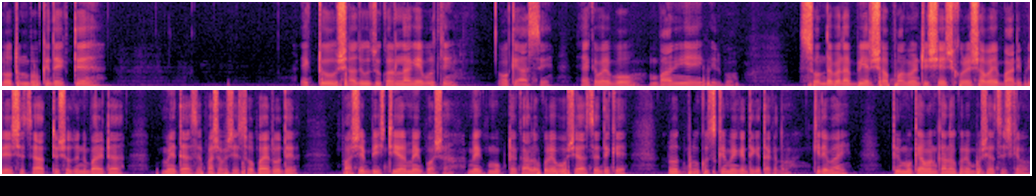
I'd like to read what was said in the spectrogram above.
নতুন বউকে দেখতে একটু সাজুগুজু করার লাগে বুঝলি? ওকে আসছি। একেবারে বউ বানিয়েই ফিরবো। সন্ধ্যাবেলা বিয়ের সব ফর্মালিটি শেষ করে সবাই বাড়ি ফিরে এসেছে। আত্মীয় স্বজনের বাড়িটা মেতে আছে। পাশাপাশি সোফায় রোদের পাশে বৃষ্টি আর মেঘ বসা। মেঘ মুখটা কালো করে বসে আছে দেখে রোদ ব্রুকুচকে মেঘের দিকে তাকালো। কিরে ভাই, তুই মুখে এমন কালো করে বসে আছিস কেন?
